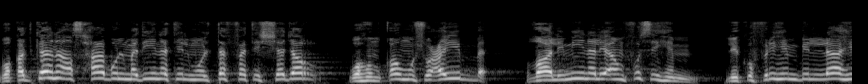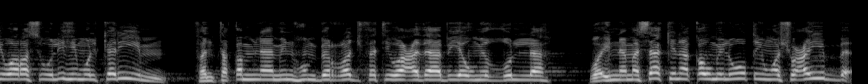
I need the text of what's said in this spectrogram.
وقد كان اصحاب المدينة الملتفه الشجر وهم قوم شعيب ظالمين لانفسهم لكفرهم بالله ورسولهم الكريم فانتقمنا منهم بالرجفه وعذاب يوم الظله وان مساكن قوم لوط وشعيب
